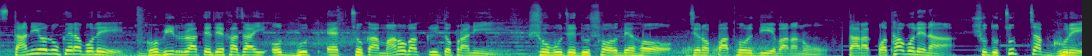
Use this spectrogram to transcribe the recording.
স্থানীয় লোকেরা বলে, গভীর রাতে দেখা যায় অদ্ভুত এক চোকা মানবাকৃত প্রাণী। সবুজে ধূসর দেহ যেন পাথর দিয়ে বানানো। তারা কথা বলে না, শুধু চুপচাপ ঘুরে।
